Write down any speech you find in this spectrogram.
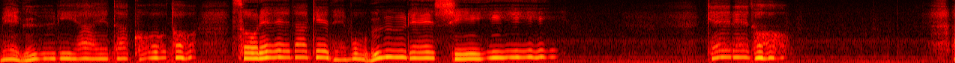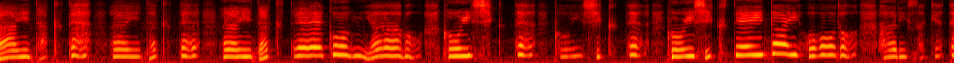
巡り会えたことそれだけでも嬉しい。けれど会いたくて会いたくて会いたくて今夜も恋しくて恋しくて恋しくて痛いほど張り裂けて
